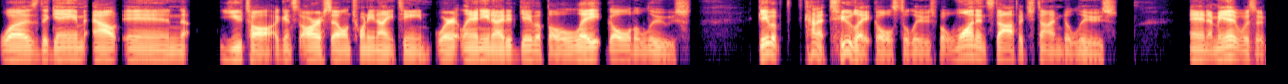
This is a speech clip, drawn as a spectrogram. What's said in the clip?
was the game out in Utah against RSL in 2019, where Atlanta United gave up a late goal to lose gave up kind of two late goals to lose, but one in stoppage time to lose. And I mean, it was a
